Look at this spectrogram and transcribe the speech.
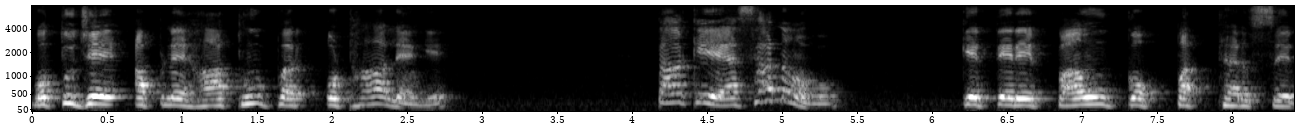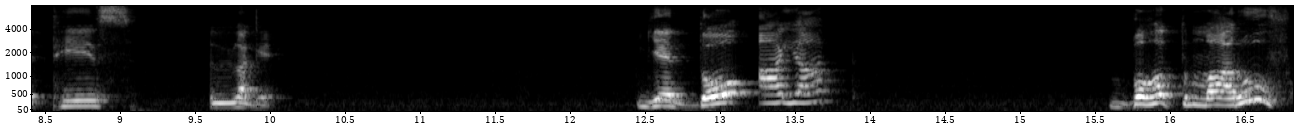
वो तुझे अपने हाथों पर उठा लेंगे ताकि ऐसा ना हो कि तेरे पाँव को पत्थर से ठेस लगे। ये दो आयात बहुत मारूफ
